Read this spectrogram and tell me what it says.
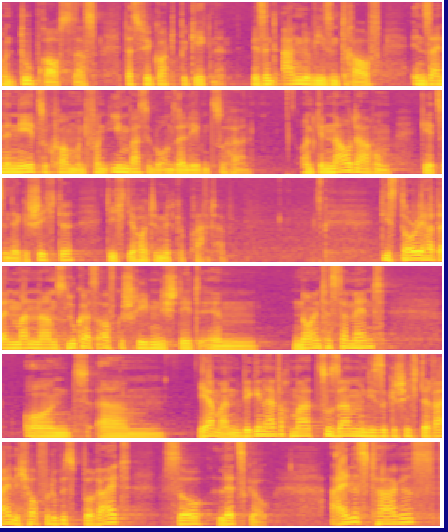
und du brauchst das, dass wir Gott begegnen. Wir sind angewiesen darauf, in seine Nähe zu kommen und von ihm was über unser Leben zu hören. Und genau darum geht es in der Geschichte, die ich dir heute mitgebracht habe. Die Story hat ein Mann namens Lukas aufgeschrieben, die steht im Neuen Testament. Und ähm, ja, Mann, wir gehen einfach mal zusammen in diese Geschichte rein. Ich hoffe, du bist bereit. So, let's go. Eines Tages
